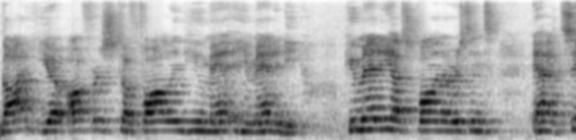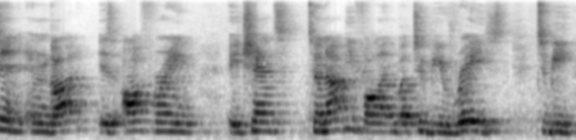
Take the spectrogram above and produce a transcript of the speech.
God here offers to fallen human humanity. Humanity has fallen ever since it had sinned, and God is offering a chance to not be fallen, but to be raised, to be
